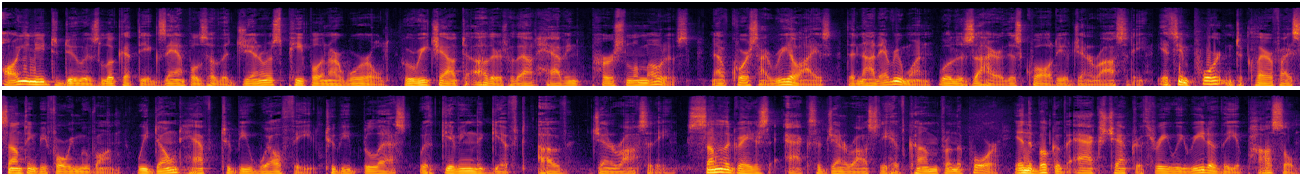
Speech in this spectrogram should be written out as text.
All you need to do is look at the examples of the generous people in our world who reach out to others without having personal motives. Now, of course, I realize that not everyone will desire this quality of generosity. It's important to clarify something before we move on. We don't have to be wealthy to be blessed with giving the gift of generosity. Some of the greatest acts of generosity have come from the poor. In the book of Acts, chapter 3, we read of the apostle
